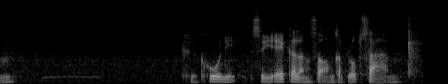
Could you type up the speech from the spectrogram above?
มคือคู่นี้ 4x กำลังสองกับลบ3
